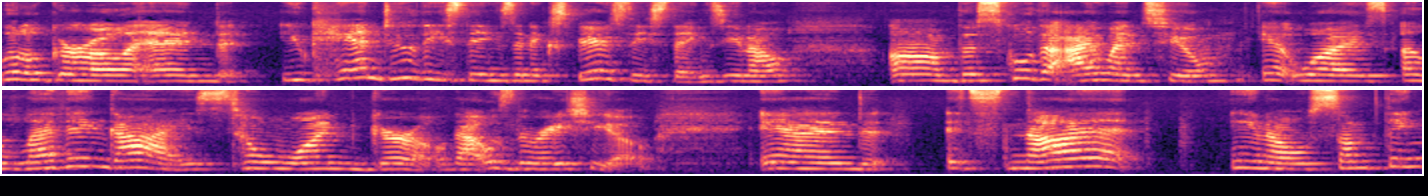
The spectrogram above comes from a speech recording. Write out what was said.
little girl, and you can do these things and experience these things, you know. Um, the school that I went to, it was 11 guys to one girl. That was the ratio. And it's not, you know, something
